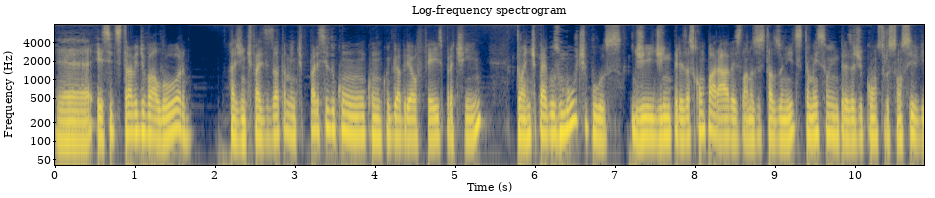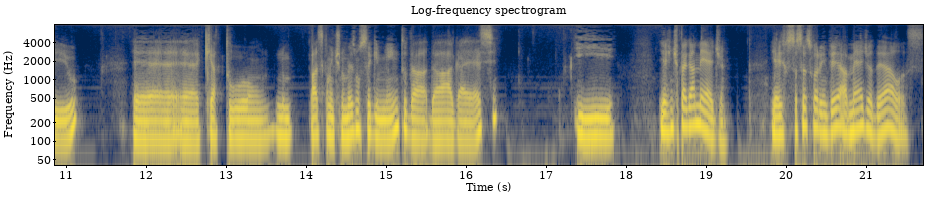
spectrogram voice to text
É, esse destrave de valor, a gente faz exatamente parecido com, com o que o Gabriel fez para TIM. Então a gente pega os múltiplos de, de empresas comparáveis lá nos Estados Unidos, também são empresas de construção civil, é, que atuam no, basicamente no mesmo segmento da, da HS, e, e a gente pega a média. E aí, se vocês forem ver, a média delas,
